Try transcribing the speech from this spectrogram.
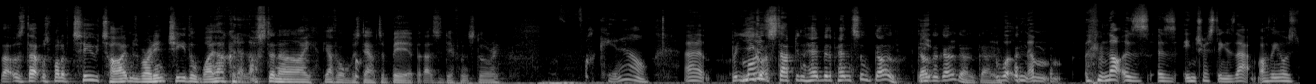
that was that was one of two times where an inch either way, I could have lost an eye. The other one was down to beer, but that's a different story. fucking hell! Uh, But you got stabbed in the head with a pencil. Go, go, go, go, go, go. well, um, not as as interesting as that. I think I was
